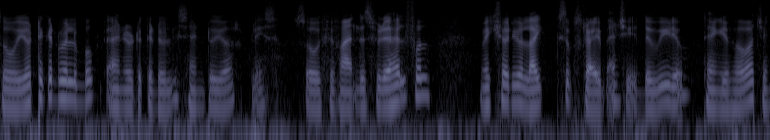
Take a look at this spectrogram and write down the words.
So your ticket will be booked and your ticket will be sent to your place. So if you find this video helpful make sure you like subscribe and share the video. Thank you for watching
